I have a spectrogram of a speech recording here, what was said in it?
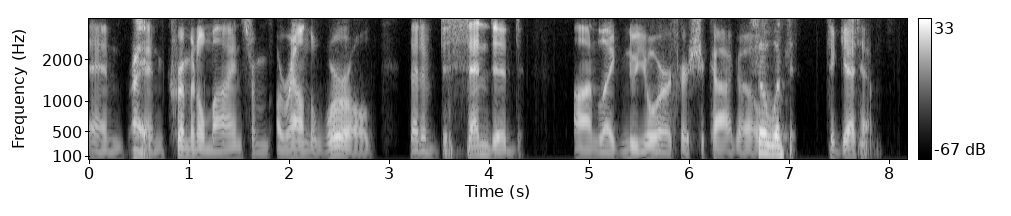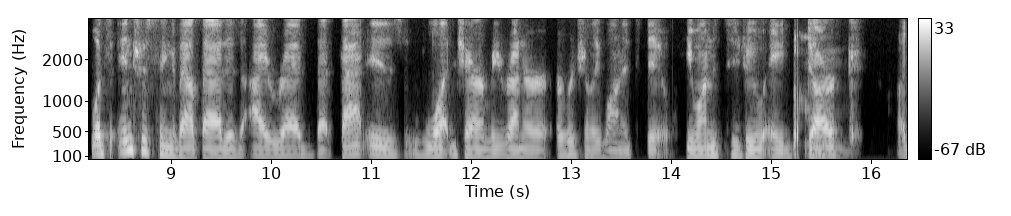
and Right. and criminal minds from around the world that have descended on like New York or Chicago So what's to get him. what's interesting about that is I read that that is what Jeremy Renner originally wanted to do. He wanted to do a dark, a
